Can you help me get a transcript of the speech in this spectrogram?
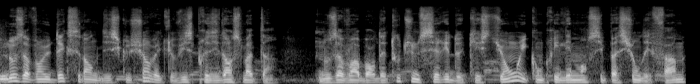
Nous avons eu d'excellentes discussions avec le vice-président ce matin. Nous avons abordé toute une série de questions, y compris l'émancipation des femmes,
